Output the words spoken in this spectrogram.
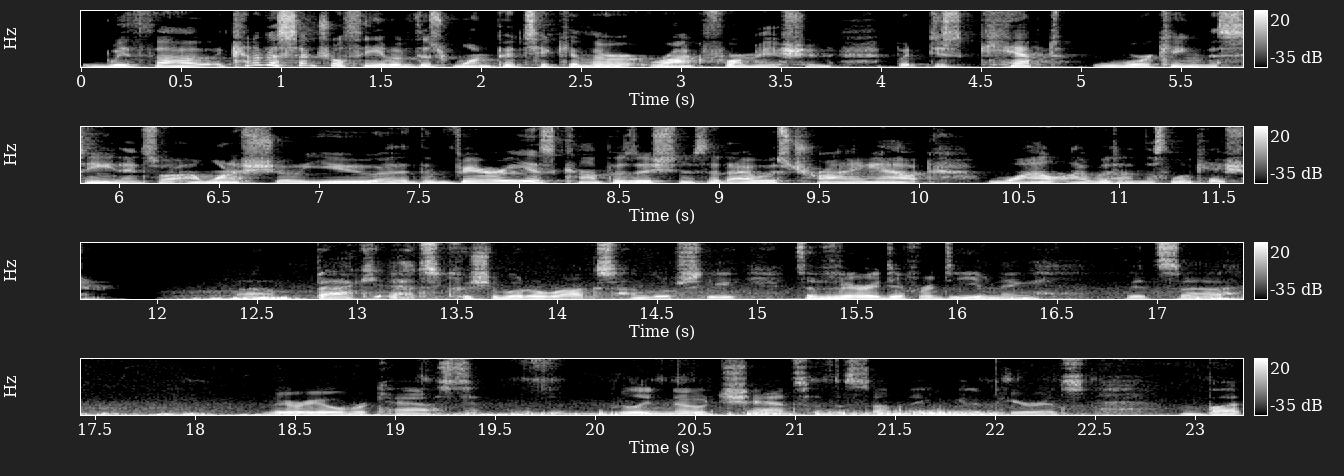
with uh, kind of a central theme of this one particular rock formation, but just kept working the scene. And so I want to show you uh, the various compositions that I was trying out while I was on this location. Uh, back at Kushimoto Rocks, Hongoshi, it's a very different evening. It's uh, very overcast. Really no chance of the sun making an appearance. But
